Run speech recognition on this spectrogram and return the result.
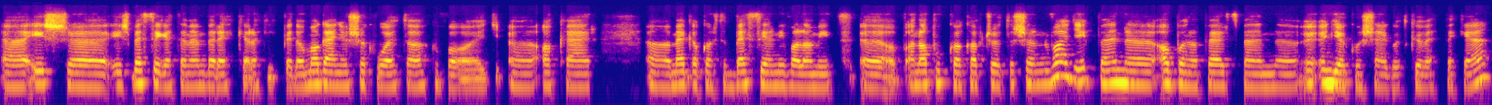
uh, és, uh, és beszélgettem emberekkel, akik például magányosak voltak, vagy uh, akár meg akartak beszélni valamit a napukkal kapcsolatosan, vagy éppen abban a percben öngyilkosságot követtek el.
